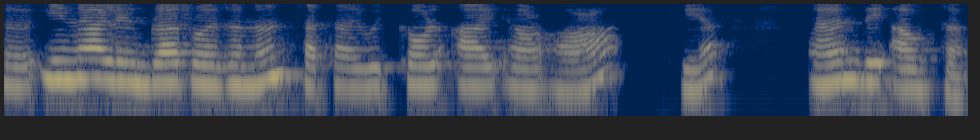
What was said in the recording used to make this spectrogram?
uh, inner Lindblad resonance that I would call ILR here, and the outer.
